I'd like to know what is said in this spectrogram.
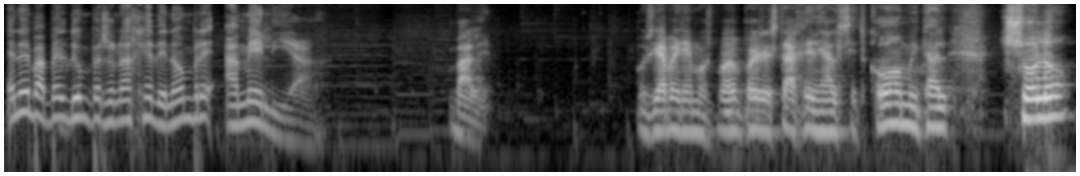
en el papel de un personaje de nombre Amelia. Vale. Pues ya veremos. Pues está genial sitcom y tal. Solo,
